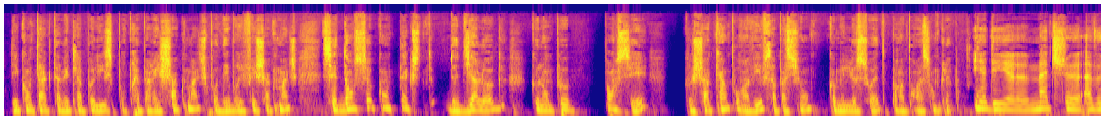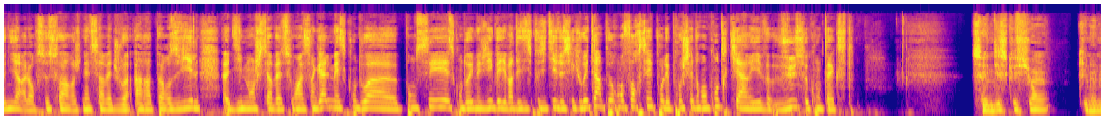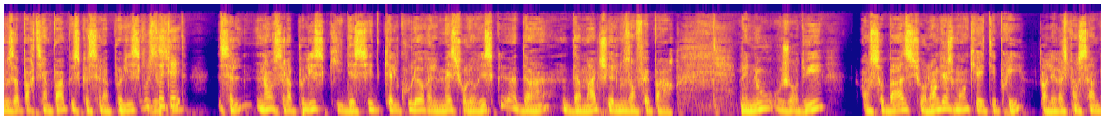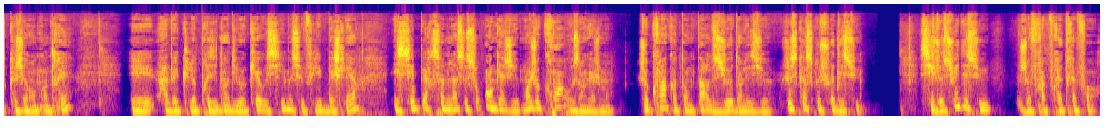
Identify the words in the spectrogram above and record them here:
des contacts avec la police pour préparer chaque match, pour débriefer chaque match. C'est dans ce contexte de dialogue que l'on peut penser que chacun pourra vivre sa passion comme il le souhaite par rapport à son club. Il y a des euh, matchs euh, à venir. Alors ce soir, Genève Servette joue à Rappersville, euh, dimanche Servette sera à Saint-Gall. Mais est-ce qu'on doit penser, est-ce qu'on doit imaginer qu'il va y avoir des dispositifs de sécurité un peu renforcés pour les prochaines rencontres qui arrivent, vu ce contexte? C'est une discussion qui ne nous appartient pas puisque c'est la police Vous qui décide. non, c'est la police qui décide quelle couleur elle met sur le risque d'un d'un match et elle nous en fait part. Mais nous, aujourd'hui, on se base sur l'engagement qui a été pris par les responsables que j'ai rencontrés et avec le président du hockey aussi, Monsieur Philippe Bechler. Et ces personnes-là se sont engagées. Moi, je crois aux engagements. Je crois quand on me parle yeux dans les yeux, jusqu'à ce que je sois déçu. Si je suis déçu, je frapperai très fort.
